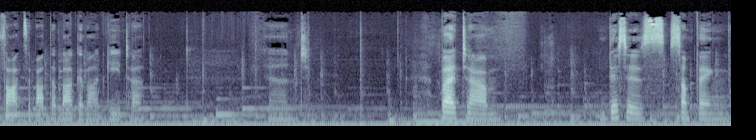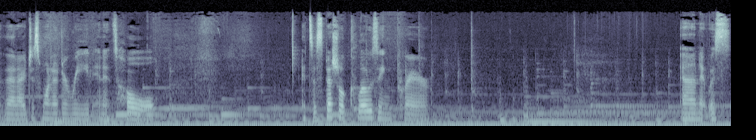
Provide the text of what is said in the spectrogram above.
thoughts about the Bhagavad Gita. And, but, um, this is something that I just wanted to read in its whole. It's a special closing prayer. And it was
